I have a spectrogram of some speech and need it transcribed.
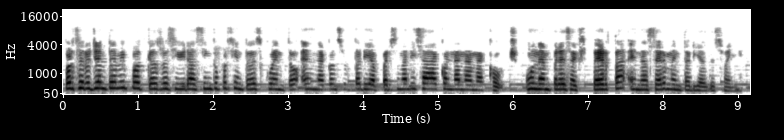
Por ser oyente de mi podcast recibirás 5% de descuento en una consultoría personalizada con la Nana Coach, una empresa experta en hacer mentorías de sueño.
